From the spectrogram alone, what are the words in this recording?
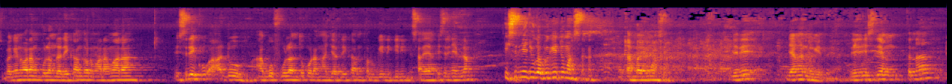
Sebagian orang pulang dari kantor marah-marah, istriku, aduh, Abu Fulan tuh kurang ajar di kantor gini-gini. Saya istrinya bilang, istrinya juga begitu mas, tambah emosi. Jadi jangan begitu ya. Jadi istri yang tenang,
